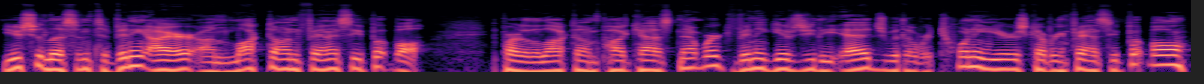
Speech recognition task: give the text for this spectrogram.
you should listen to Vinny Iyer on Locked On Fantasy Football. Part of the Locked On Podcast Network, Vinny gives you the edge with over 20 years covering fantasy football.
